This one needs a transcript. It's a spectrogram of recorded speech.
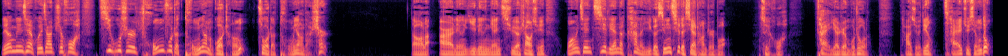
梁冰倩回家之后啊，几乎是重复着同样的过程，做着同样的事儿。到了二零一零年七月上旬，王坚接连的看了一个星期的现场直播，最后啊，再也忍不住了，他决定采取行动。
